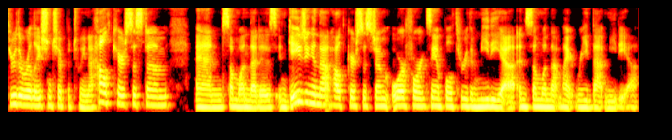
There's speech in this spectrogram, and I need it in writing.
through the relationship between a healthcare system and someone that is engaging in that healthcare system, or for example, through the media and someone that might read that media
